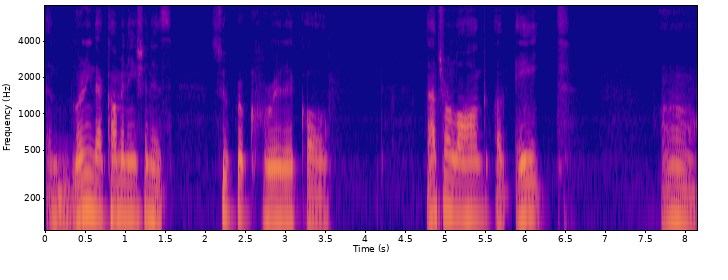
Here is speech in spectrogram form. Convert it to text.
and learning that combination is super critical. Natural log of 8 Oh,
